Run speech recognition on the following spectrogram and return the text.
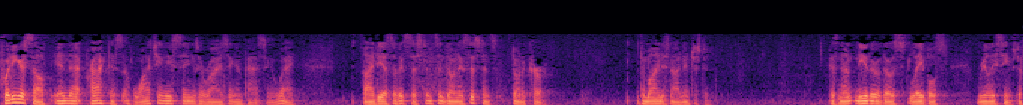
putting yourself in that practice of watching these things arising and passing away. Ideas of existence and don't existence don't occur. The mind is not interested. Because none, neither of those labels really seems to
